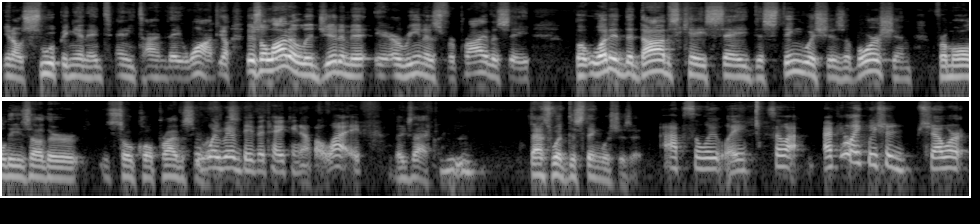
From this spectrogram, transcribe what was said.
you know, swooping in at any time they want. You know, there's a lot of legitimate arenas for privacy. But what did the Dobbs case say distinguishes abortion from all these other so-called privacy What rights? would be the taking of a life? Exactly. Mhm. That's what distinguishes it. Absolutely. So I, I feel like we should show our,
